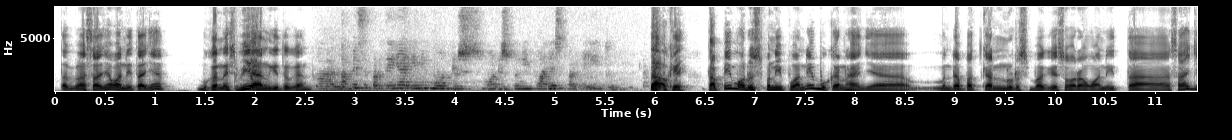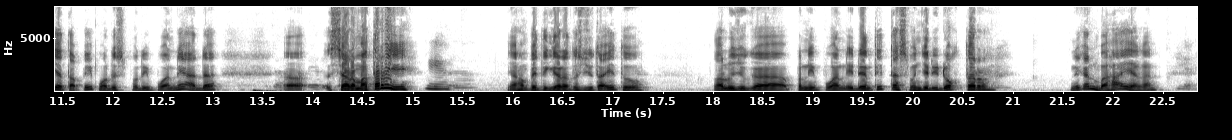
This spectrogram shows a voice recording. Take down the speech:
Tapi masalahnya wanitanya bukan lesbian gitu kan? Bukan. Tapi sepertinya ini modus modus penipuannya seperti itu. Nah oke, tapi modus penipuannya bukan hanya mendapatkan Nur sebagai seorang wanita saja, tapi modus penipuannya ada eh, secara materi Iya. yang hampir 300 juta itu. Lalu juga penipuan identitas menjadi dokter. Ini kan bahaya kan? Iya.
